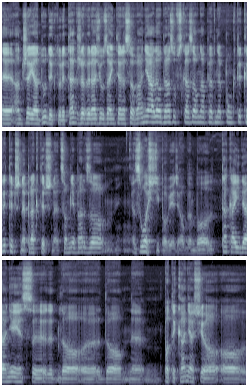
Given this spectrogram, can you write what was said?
e, Andrzeja Dudy, który także wyraził zainteresowanie, ale od razu wskazał na pewne punkty krytyczne, praktyczne, co mnie bardzo złości powiedziałbym, bo taka idea nie jest e, do, e, do potykania się o, o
